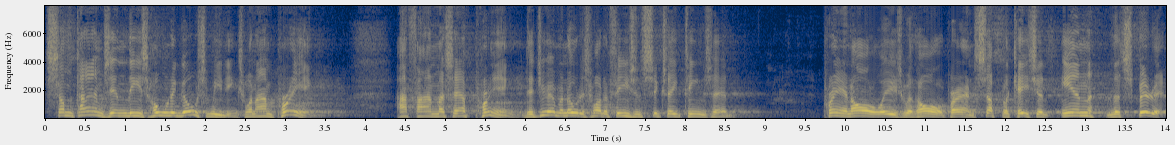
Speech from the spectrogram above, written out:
Sometimes in these Holy Ghost meetings, when I'm praying, I find myself praying. Did you ever notice what Ephesians 6:18 said? Praying always with all prayer and supplication in the Spirit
